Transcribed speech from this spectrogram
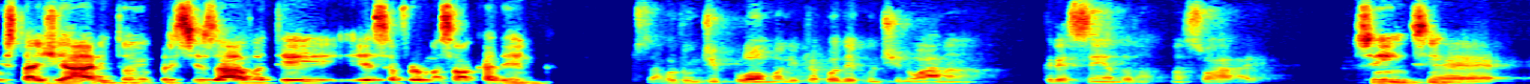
um estagiário, então eu precisava ter essa formação acadêmica. Precisava de um diploma ali para poder continuar na, crescendo na, na, sua área. Sim, sim. É,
